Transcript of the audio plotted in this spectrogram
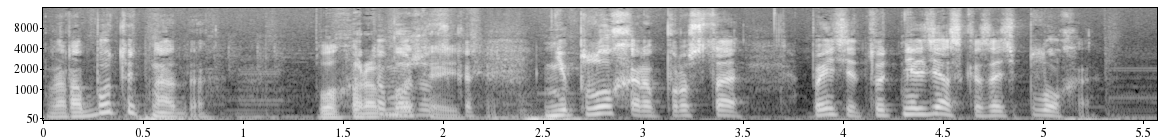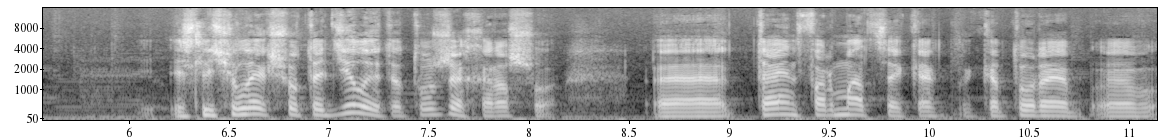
Работать надо. Плохо работаете? Сказать, неплохо, просто, понимаете, тут нельзя сказать плохо. Если человек что-то делает, это уже хорошо. Э, та информация, которая э,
